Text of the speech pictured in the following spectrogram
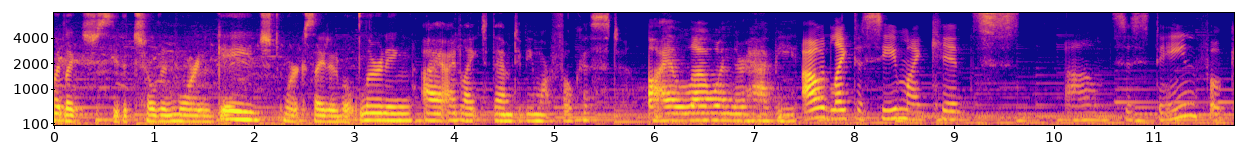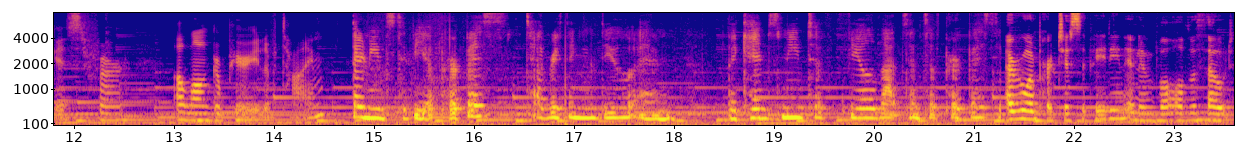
I'd like to see the children more engaged, more excited about learning. I, I'd like them to be more focused. I love when they're happy. I would like to see my kids um, sustain focus for a longer period of time. There needs to be a purpose to everything you do, and the kids need to feel that sense of purpose. Everyone participating and involved without,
